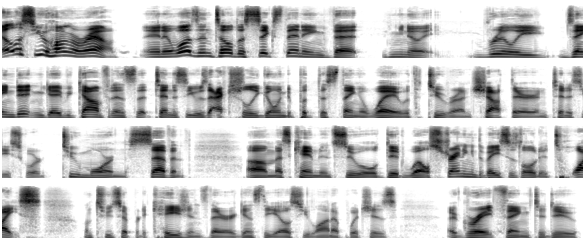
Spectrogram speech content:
LSU hung around, and it wasn't until the sixth inning that, you know, really Zane Denton gave you confidence that Tennessee was actually going to put this thing away with a two run shot there, and Tennessee scored two more in the seventh. Um, as Camden Sewell did well, straining the bases loaded twice on two separate occasions there against the LSU lineup, which is a great thing to do,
